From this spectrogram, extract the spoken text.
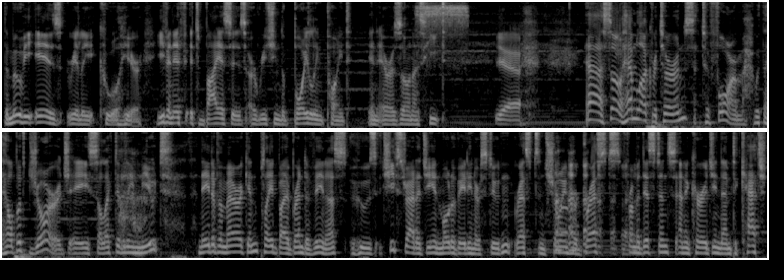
The movie is really cool here, even if its biases are reaching the boiling point in Arizona's heat. Yeah. Uh, so Hemlock returns to form with the help of George, a selectively mute Native American, played by Brenda Venus, whose chief strategy in motivating her student rests in showing her breasts from a distance and encouraging them to catch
